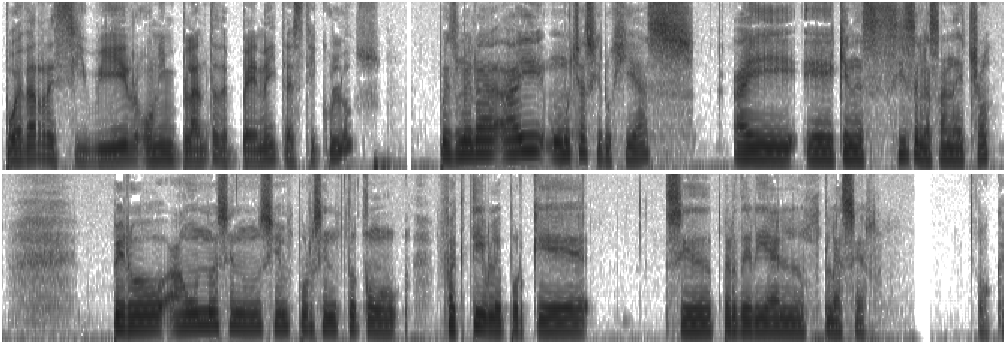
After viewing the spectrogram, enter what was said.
pueda recibir un implante de pene y testículos? Pues mira, hay muchas cirugías, hay eh, quienes sí se las han hecho, pero aún no es en un 100% como factible porque se perdería el placer. Ok.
